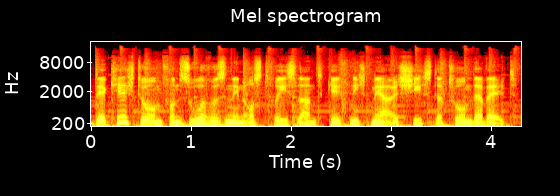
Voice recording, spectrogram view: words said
Der Kirchturm von Surhusen in Ostfriesland gilt nicht mehr als schiefster Turm der Welt.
